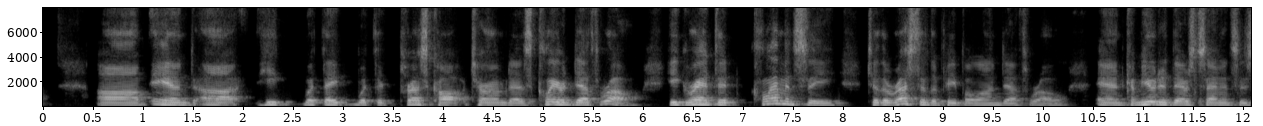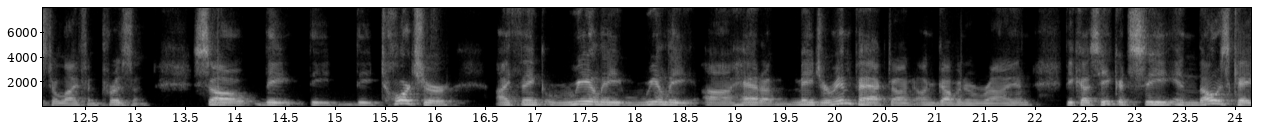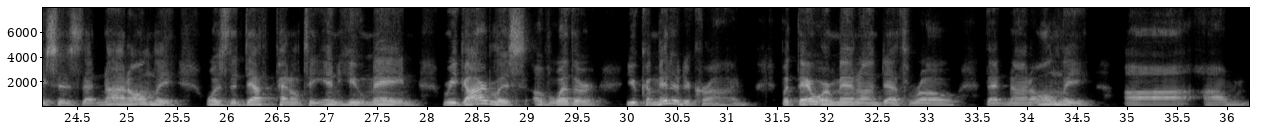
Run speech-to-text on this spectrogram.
Uh, and uh, he, what they, what the press call, termed as cleared death row. He granted clemency to the rest of the people on death row and commuted their sentences to life in prison. So the the the torture, I think, really really uh, had a major impact on on Governor Ryan because he could see in those cases that not only was the death penalty inhumane, regardless of whether you committed a crime, but there were men on death row that not only uh, um,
